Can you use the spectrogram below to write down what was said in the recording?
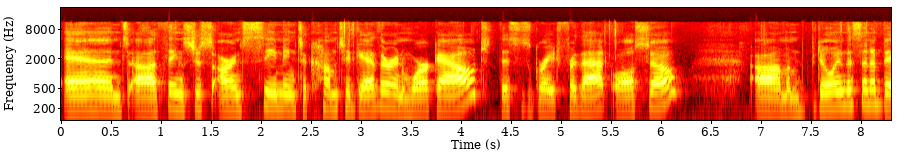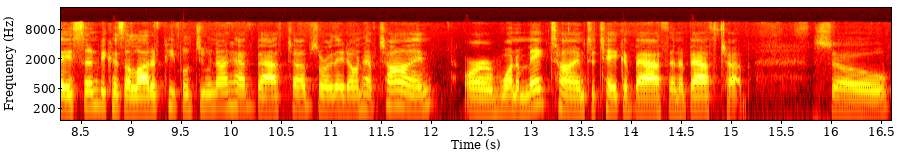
and uh, things just aren't seeming to come together and work out. This is great for that also. Um, I'm doing this in a basin because a lot of people do not have bathtubs or they don't have time or want to make time to take a bath in a bathtub. So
